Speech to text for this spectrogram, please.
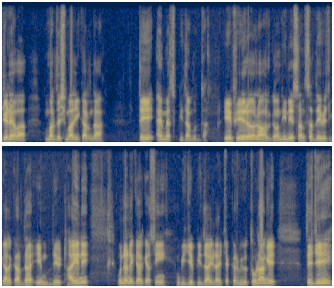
ਜਿਹੜਾ ਵਾ ਮਰਦਸ਼ੁਮਾਰੀ ਕਰਨ ਦਾ ਤੇ ਐਮਐਸਪੀ ਦਾ ਮੁੱਦਾ। ਇਹ ਫਿਰ ਰਾਹੁਲ ਗਾਂਧੀ ਨੇ ਸੰਸਦ ਦੇ ਵਿੱਚ ਗੱਲ ਕਰਦਿਆਂ ਇਹ ਮੁੱਦੇ ਉਠਾਏ ਨੇ। ਉਹਨਾਂ ਨੇ ਕਿਹਾ ਕਿ ਅਸੀਂ ਬੀਜੇਪੀ ਦਾ ਜਿਹੜਾ ਚੱਕਰ ਵੀ ਉਹ ਤੋੜਾਂਗੇ ਤੇ ਜੇ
